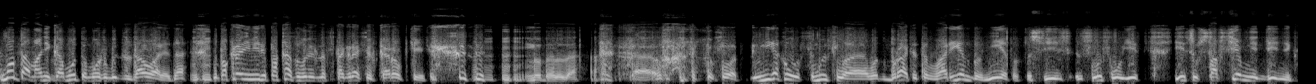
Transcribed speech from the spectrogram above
Ну, там они кому-то, может быть, сдавали, да. Ну, по крайней мере, показывали на фотографии в коробке Ну да, да, да. Вот. Никакого смысла вот брать это в аренду нету. То есть, есть смысл есть, если уж совсем нет денег,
